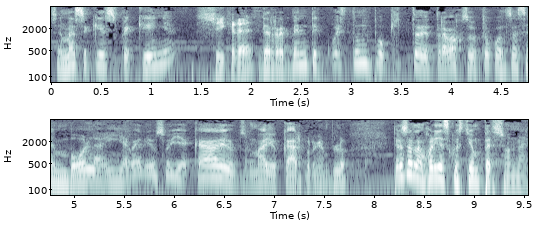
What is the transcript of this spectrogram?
Se me hace que es pequeña, ¿Sí crees? de repente cuesta un poquito de trabajo, sobre todo cuando estás en bola y a ver, yo soy acá, eh, Mario Kart, por ejemplo, pero eso a lo mejor ya es cuestión personal,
